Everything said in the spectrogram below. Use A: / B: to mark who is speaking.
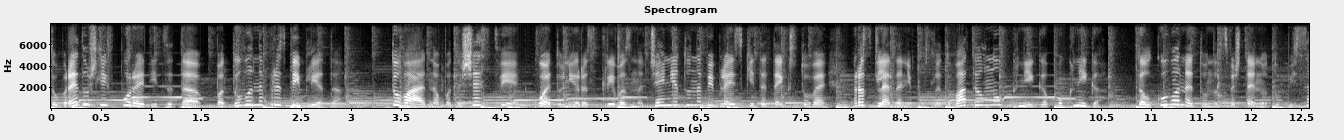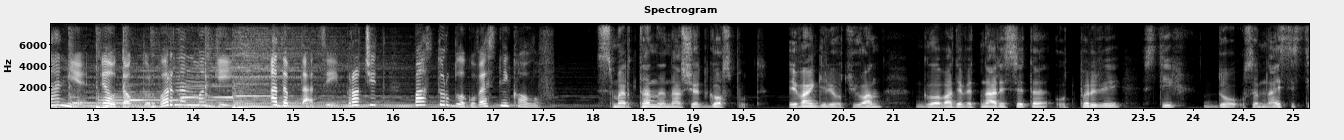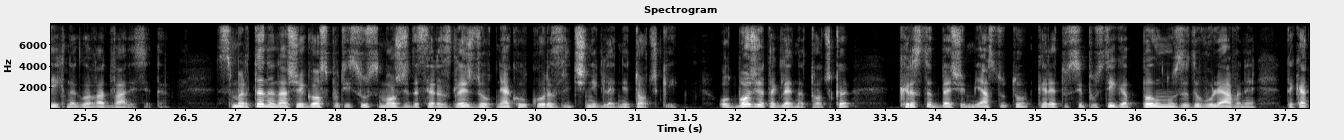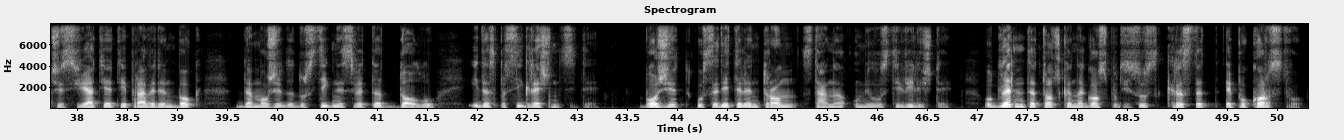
A: Добре дошли в поредицата Пътуване през Библията. Това е едно пътешествие, което ни разкрива значението на библейските текстове, разгледани последователно книга по книга. Тълкуването на свещеното писание е от доктор Върнан Маги. Адаптация и прочит, пастор Благовест Николов.
B: Смъртта на нашият Господ. Евангелие от Йоанн, глава 19, от 1 стих до 18 стих на глава 20. Смъртта на нашия Господ Исус може да се разглежда от няколко различни гледни точки. От Божията гледна точка, кръстът беше мястото, където се постига пълно задоволяване, така че святият и праведен Бог да може да достигне света долу и да спаси грешниците. Божият осъдителен трон стана умилостивилище. От гледната точка на Господ Исус, кръстът е покорство,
